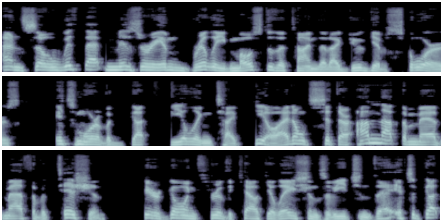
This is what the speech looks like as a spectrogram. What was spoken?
And so with that misery, and really most of the time that I do give scores, it's more of a gut feeling type deal. I don't sit there. I'm not the mad mathematician here going through the calculations of each and that. It's a gut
